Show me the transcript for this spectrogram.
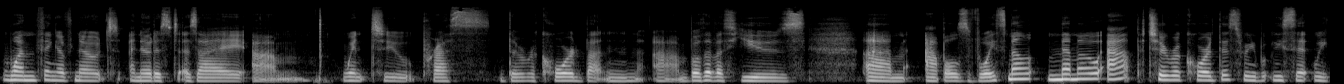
one thing of note I noticed as I um, went to press the record button, um, both of us use um, Apple's voice memo app to record this. We we sit we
